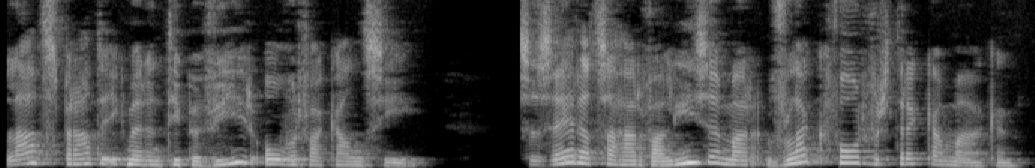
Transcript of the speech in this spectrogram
Laatst praatte ik met een type 4 over vakantie. Ze zei dat ze haar valise maar vlak voor vertrek kan maken.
